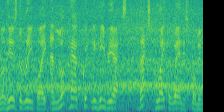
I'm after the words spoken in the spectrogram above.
Well, here's the replay, and look how quickly he reacts. That's great awareness from him.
